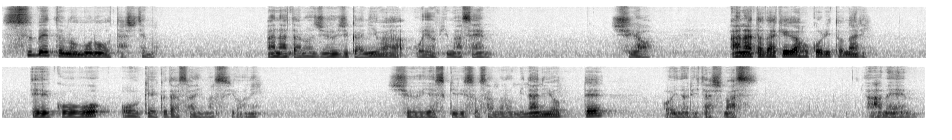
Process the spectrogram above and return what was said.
すべてのものを足してもあなたの十字架には及びません。主よあなただけが誇りとなり栄光をお受けくださいますように。主イエス・キリスト様の皆によってお祈りいたします。アーメン。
